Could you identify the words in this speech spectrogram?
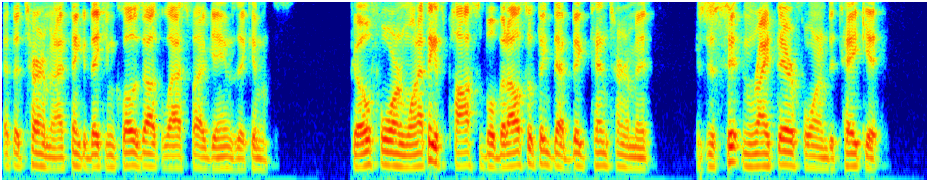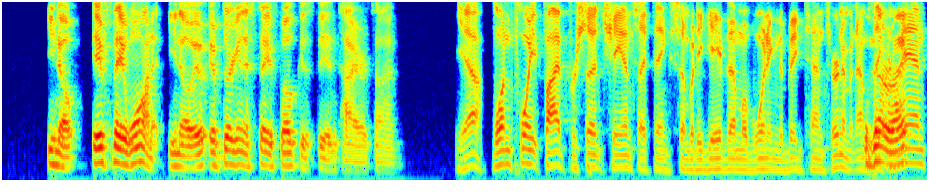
at the tournament. I think they can close out the last five games. They can go four and one. I think it's possible, but I also think that Big Ten tournament is just sitting right there for them to take it. You know, if they want it. You know, if, if they're going to stay focused the entire time. Yeah, one point five percent chance. I think somebody gave them of winning the Big Ten tournament. I'm is thinking, right? man,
